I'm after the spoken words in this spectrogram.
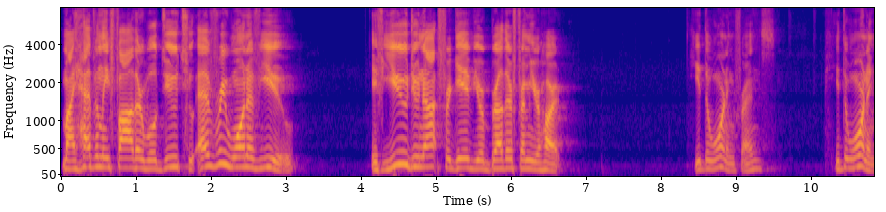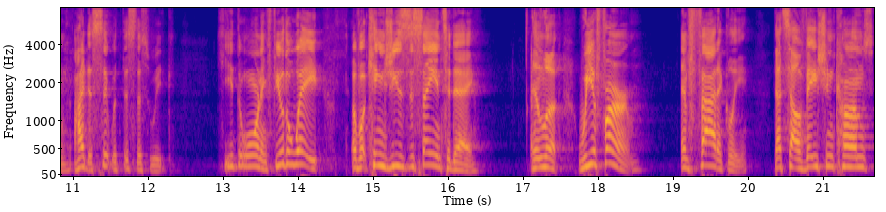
my heavenly Father will do to every one of you if you do not forgive your brother from your heart. Heed the warning, friends. Heed the warning. I had to sit with this this week. Heed the warning. Feel the weight of what King Jesus is saying today. And look, we affirm emphatically that salvation comes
